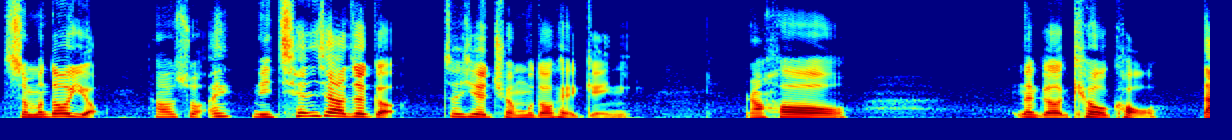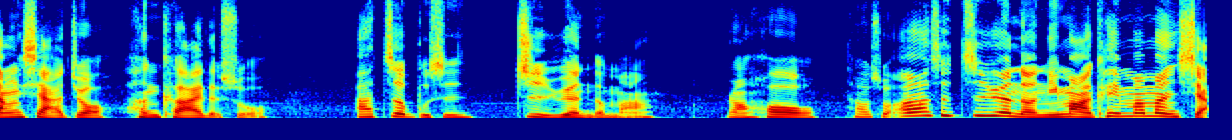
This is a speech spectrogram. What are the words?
什么都有。他就说：“哎，你签下这个，这些全部都可以给你。”然后那个 Q 口当下就很可爱的说：“啊，这不是自愿的吗？”然后。他说啊，是自愿的，你嘛可以慢慢想，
